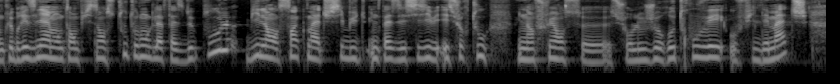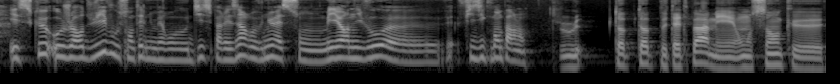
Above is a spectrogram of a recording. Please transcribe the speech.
Donc le Brésilien est monté en puissance tout au long de la phase de poule. Bilan 5 matchs, 6 buts, une passe décisive et surtout une influence euh, sur le jeu retrouvée au fil des matchs. Est-ce que aujourd'hui vous sentez le numéro 10 parisien revenu à son meilleur niveau physiquement parlant? Top top peut-être pas, mais on sent qu'il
